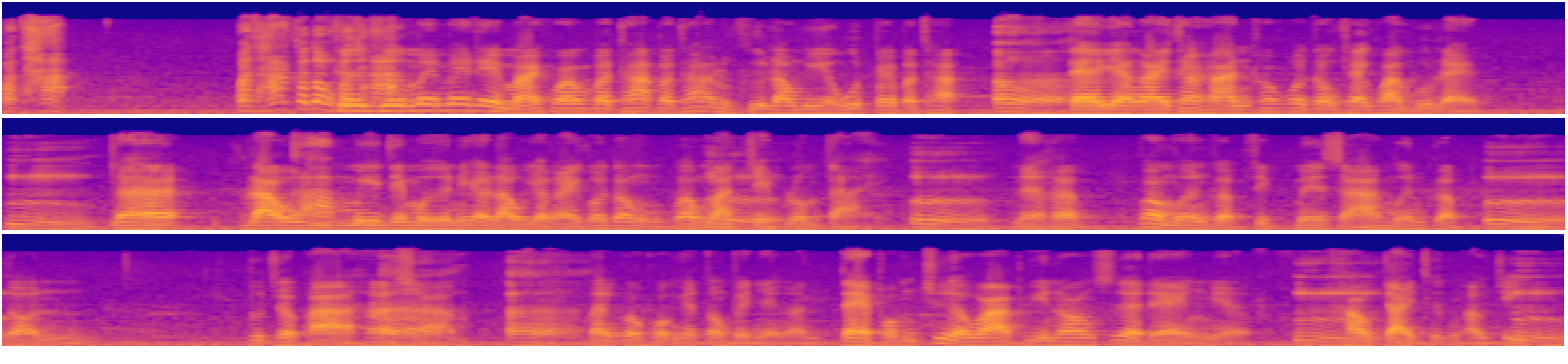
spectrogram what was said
ปะทะปะทะก็ต้องคือปะทะคือไม่ไม่ได้หมายความปะทะปะทะคือเรามีอาวุธไปปะทะ เออแต่ยังไงทหารเขาก็ต้องใช้ความรุนแรง อืม นะฮะเราครับมีแต่มือเนี่ยเรายังไงก็ต้องต้องบาดเจ็บอืม ล้มตายอืม นะครับ ก็เหมือนกับ 10 เมษาเหมือนกับอืม ตอนพฤษภาห้าสามเออมันก็คงจะต้องเป็นอย่างนั้น แต่ผมเชื่อว่าพี่น้องเสื้อแดงเนี่ยอืม เขาใจถึงเอาจริง อืม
